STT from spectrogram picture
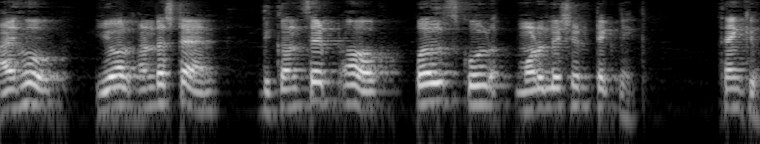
I hope you all understand the concept of pulse code modulation technique. Thank you.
